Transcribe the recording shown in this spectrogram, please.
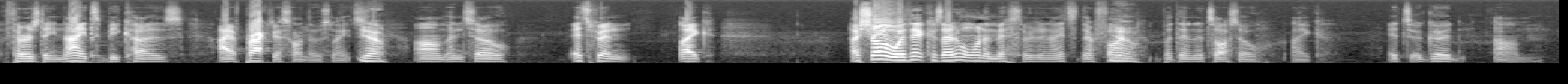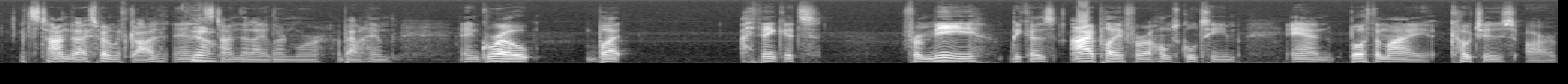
Thursday nights because I have practice on those nights. Yeah, Um, and so it's been like I struggle with it because I don't want to miss Thursday nights. They're fun, but then it's also like it's a good um, it's time that I spend with God, and Yeah. it's time that I learn more about Him and grow. But I think it's for me because I play for a homeschool team, and both of my coaches are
